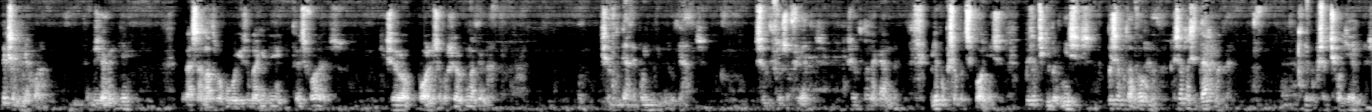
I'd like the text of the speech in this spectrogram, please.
Δείξε μια χώρα. Θα πει για Αμερική. Μιλά σαν άνθρωπο που έχει στον πλανήτη τρεις φορές. Και ξέρω πόλεις όπως ξέρω την Αθήνα. Ξέρω την κάθε πόλη με την δουλειά της. Ξέρω τη φιλοσοφία της. Ξέρω τι πάνε να κάνουμε. Βλέπω πίσω από τις πόλεις, πίσω από τις κυβερνήσεις, πίσω από τα δόγματα, πίσω από τα συντάγματα. Βλέπω πίσω από τις οικογένειες.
